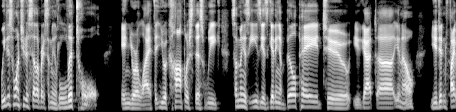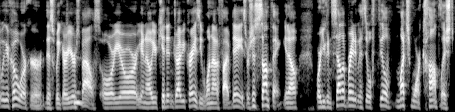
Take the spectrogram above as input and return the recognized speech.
We just want you to celebrate something little in your life that you accomplished this week. Something as easy as getting a bill paid to you got, uh, you know, you didn't fight with your coworker this week or your Mm. spouse or your, you know, your kid didn't drive you crazy one out of five days or just something, you know, where you can celebrate it because it will feel much more accomplished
